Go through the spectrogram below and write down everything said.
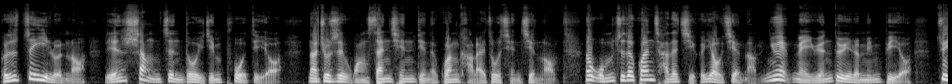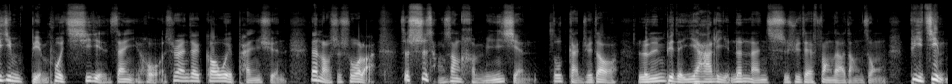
可是这一轮呢，连上证。都已经破底哦，那就是往三千点的关卡来做前进了。那我们值得观察的几个要件呢、因为美元对于人民币哦，最近贬破七点三以后，虽然在高位盘旋，但老实说了，这市场上很明显都感觉到人民币的压力仍然持续在放大当中。毕竟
